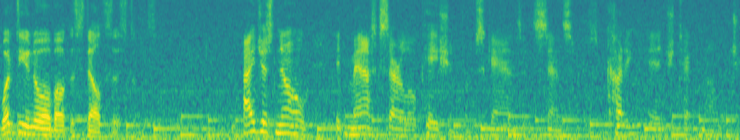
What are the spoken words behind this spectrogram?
What do you know about the stealth systems? I just know it masks our location from scans and sensors. Cutting-edge technology.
